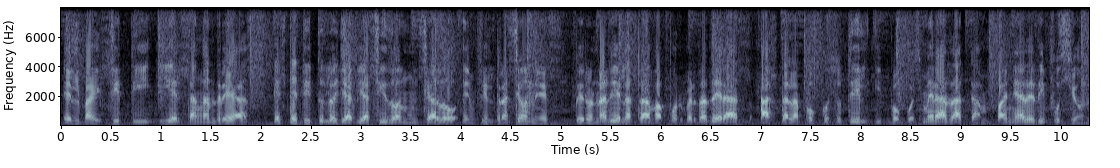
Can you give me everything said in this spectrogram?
el Vice City y el San Andreas. Este título ya había sido anunciado en filtraciones, pero nadie las daba por verdaderas hasta la poco sutil y poco esmerada campaña de difusión.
